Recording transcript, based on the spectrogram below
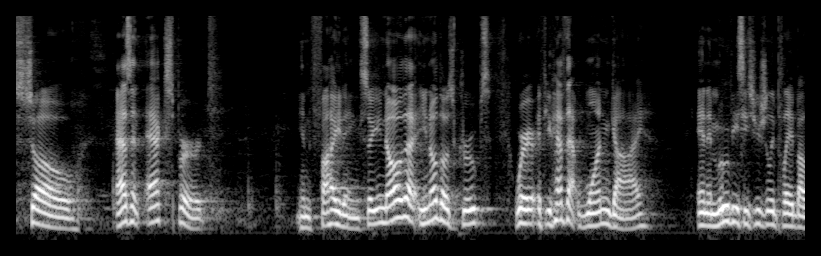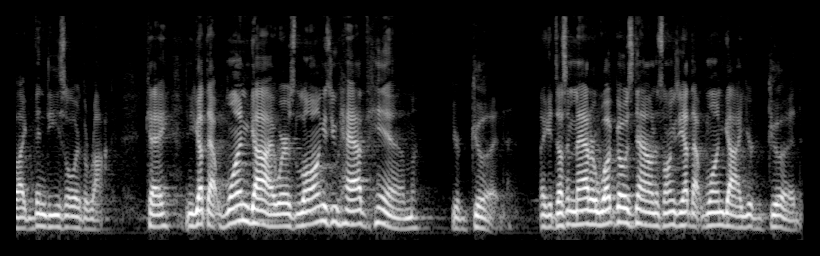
so, as an expert in fighting, so you know that, you know those groups where if you have that one guy, and in movies he's usually played by like Vin Diesel or The Rock okay? And you got that one guy where as long as you have him, you're good. Like it doesn't matter what goes down, as long as you have that one guy, you're good.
